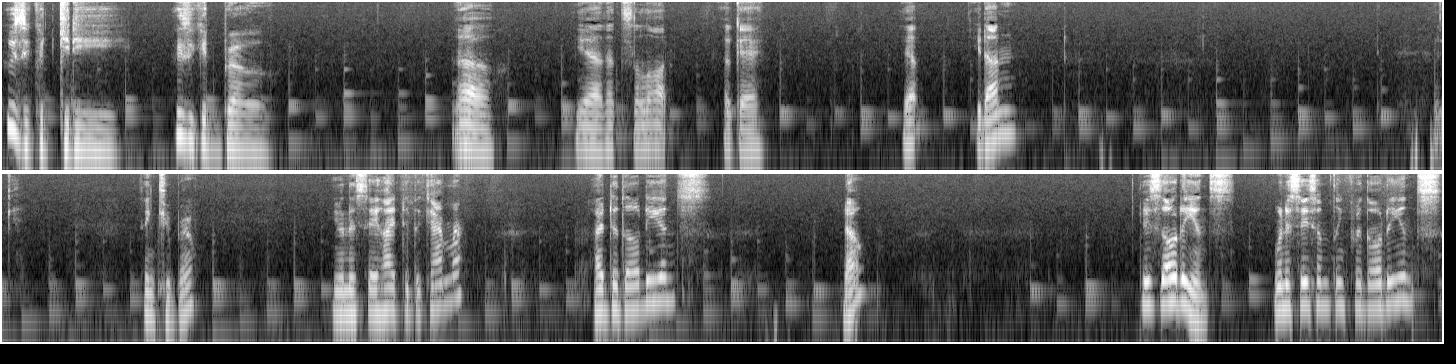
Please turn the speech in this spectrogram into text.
Who's a good kitty? Who's a good bro? Oh, yeah, that's a lot. Okay. Yep. You done? Okay. Thank you, bro. You wanna say hi to the camera? Hi to the audience? No? Here's the audience. Wanna say something for the audience?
